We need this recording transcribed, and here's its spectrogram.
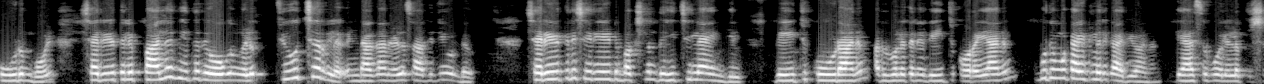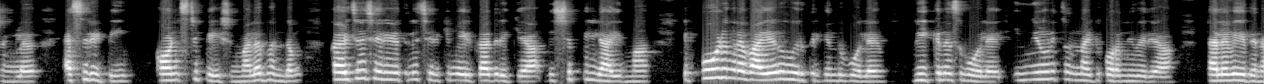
കൂടുമ്പോൾ ശരീരത്തിലെ പലവിധ രോഗങ്ങളും ഫ്യൂച്ചറിൽ ഉണ്ടാകാനുള്ള സാധ്യതയുണ്ട്. ശരീരത്തിൽ ശരിയായിട്ട് ഭക്ഷണം ദഹിച്ചില്ല എങ്കിൽ വെയിറ്റ് കൂടാനും അതുപോലെ തന്നെ വെയിറ്റ് കുറയാനും ബുദ്ധിമുട്ടായിട്ടുള്ള ഒരു കാര്യമാണ്. ഗ്യാസ് പോലെയുള്ള പ്രശ്നങ്ങൾ അസിഡിറ്റി കോൺസ്റ്റിപ്പേഷൻ മലബന്ധം കഴിച്ച ശരീരത്തിൽ ശരിക്കും ഏൽക്കാതിരിക്കുക വിശപ്പില്ലായ്മ എപ്പോഴും ഇങ്ങനെ വയറ് വീർത്തിരിക്കുന്നത് പോലെ വീക്ക്നെസ് പോലെ ഇമ്മ്യൂണിറ്റി നന്നായിട്ട് കുറഞ്ഞു വരിക തലവേദന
